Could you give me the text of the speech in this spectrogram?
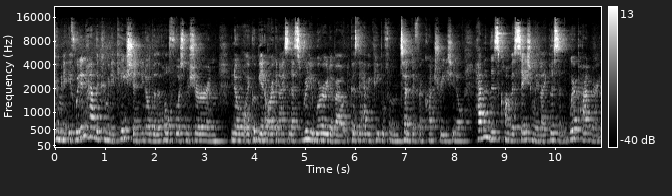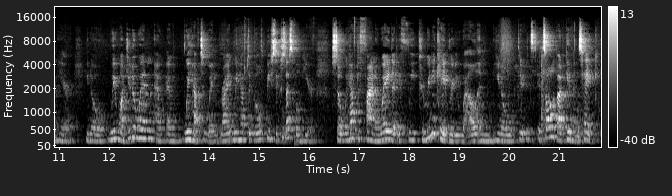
communi- if we didn't have the communication you know with the whole force majeure and you know it could be an organizer that's really worried about because they're having people from 10 different countries you know having this conversation where like listen we're partnering here you know we want you to win and, and we have to win right? We have to both be successful here. So we have to find a way that if we communicate really well and you know it's, it's all about give and take.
